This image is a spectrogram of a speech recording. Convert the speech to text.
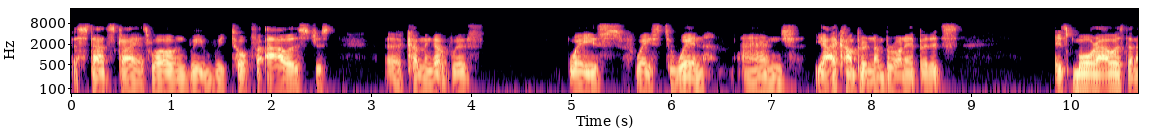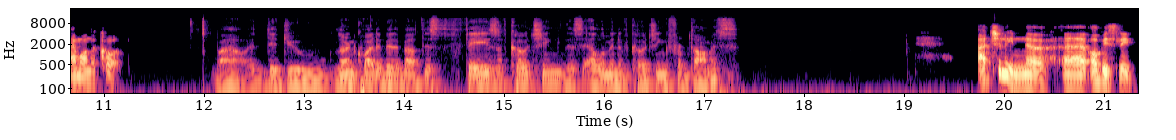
a stats guy as well, and we we talk for hours just uh, coming up with ways ways to win. And yeah, I can't put a number on it, but it's it's more hours than I'm on the court. Wow. Did you learn quite a bit about this phase of coaching, this element of coaching from Thomas? Actually, no. Uh, obviously,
